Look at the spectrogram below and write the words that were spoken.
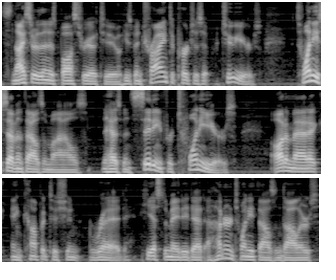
It's nicer than his Boss 302. He's been trying to purchase it for two years. 27,000 miles. It has been sitting for 20 years. Automatic and competition red. He estimated at $120,000.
